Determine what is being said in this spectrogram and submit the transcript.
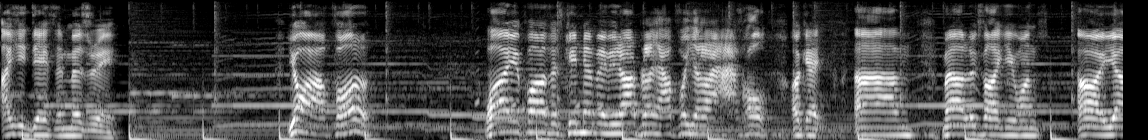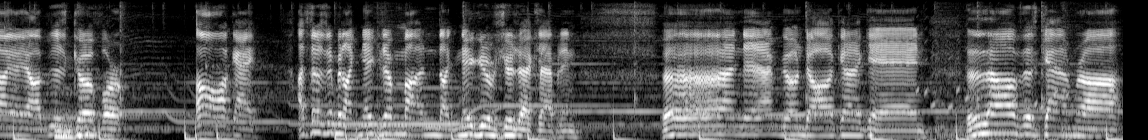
I see death and misery. You're helpful. Why are you part of this kingdom if you're not playing helpful, you little asshole? Okay, um, well, looks like he wants. Oh, yeah, yeah, yeah, just go for. Oh, okay. I thought it was gonna be like negative, mo- like negative shit that's happening. Uh, and then I'm going darker again. Love this camera.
